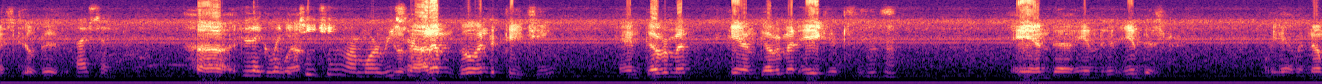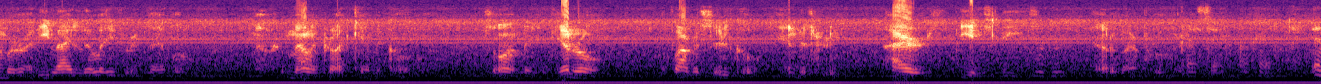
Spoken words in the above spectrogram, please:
and still do. I see. Uh, Do they go into well, teaching or more research? A lot of them go into teaching and government, again, government agencies Mhm. and uh, in the industry. We have a number at Eli Lilly, for example, Mallinckrodt Chemical, so on. The general pharmaceutical industry hires PhDs Mhm. out of our program. I see, okay. And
